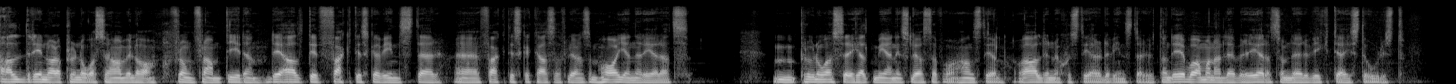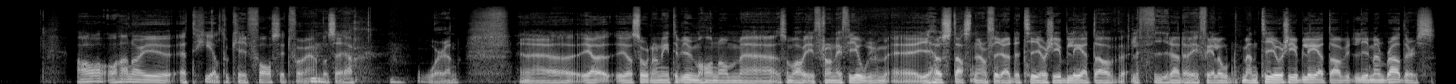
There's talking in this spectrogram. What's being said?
aldrig några prognoser han vill ha från framtiden. Det är alltid faktiska vinster, eh, faktiska kassaflöden som har genererats. Mm, prognoser är helt meningslösa på hans del och aldrig några justerade vinster, utan det är vad man har levererat som är det viktiga historiskt. Ja, och han har ju ett helt okej facit får jag ändå säga. Warren. Eh, jag, jag såg någon intervju med honom eh, som var från i fjol eh, i höstas när de firade tioårsjubileet av, eller firade är fel ord, men tioårsjubileet av Lehman Brothers.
